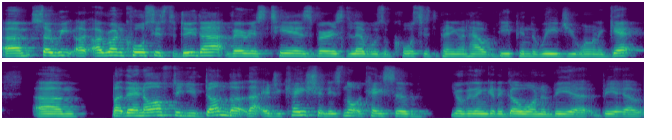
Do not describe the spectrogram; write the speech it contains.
Um, so we I, I, run courses to do that, various tiers, various levels of courses, depending on how deep in the weeds you want to get. Um, but then after you've done that, that education, it's not a case of you're then going to go on and be a be a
